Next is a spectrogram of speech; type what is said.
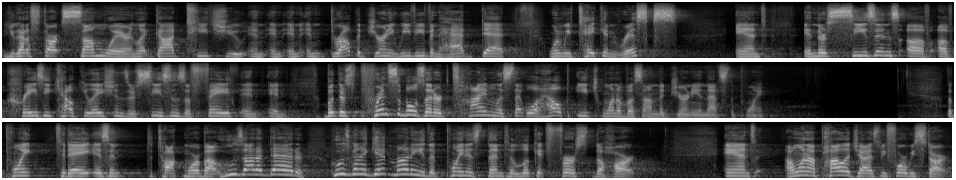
you got to start somewhere and let God teach you. And, and, and, and throughout the journey, we've even had debt when we've taken risks. And, and there's seasons of, of crazy calculations, there's seasons of faith, and, and, but there's principles that are timeless that will help each one of us on the journey, and that's the point. The point today isn't to talk more about who's out of debt or who's going to get money. The point is then to look at first the heart. And I want to apologize before we start.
